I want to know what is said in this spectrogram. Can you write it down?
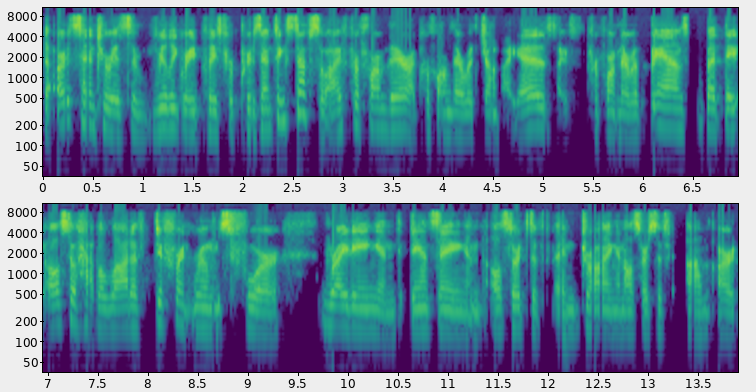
the art center is a really great place for presenting stuff. So I've performed there. I performed there with Joan Baez. I've performed there with bands, but they also have a lot of different rooms for writing and dancing and all sorts of and drawing and all sorts of um, art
